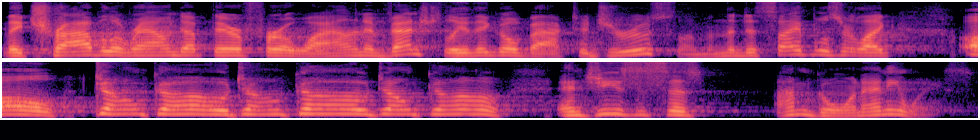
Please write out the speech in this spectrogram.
They travel around up there for a while, and eventually they go back to Jerusalem. And the disciples are like, Oh, don't go, don't go, don't go. And Jesus says, I'm going anyways.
